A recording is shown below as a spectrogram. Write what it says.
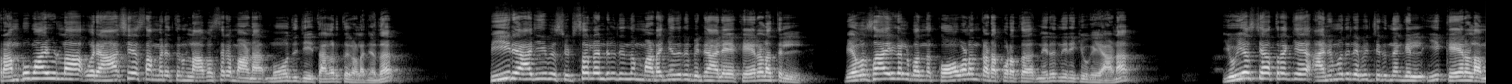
ട്രംപുമായുള്ള ഒരാശയ സമരത്തിനുള്ള അവസരമാണ് മോദിജി തകർത്ത് കളഞ്ഞത്. പി രാജീവ് സ്വിറ്റ്സർലൻഡിൽ നിന്നും മടങ്ങിയതിന് പിന്നാലെ കേരളത്തിൽ വ്യവസായികൾ വന്ന് കോവളം കടപ്പുറത്ത് നിരന്നിരിക്കുകയാണ്. യു എസ് യാത്രയ്ക്ക് അനുമതി ലഭിച്ചിരുന്നെങ്കിൽ ഈ കേരളം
